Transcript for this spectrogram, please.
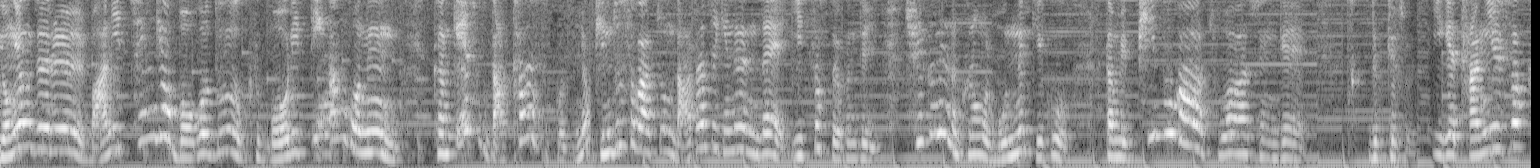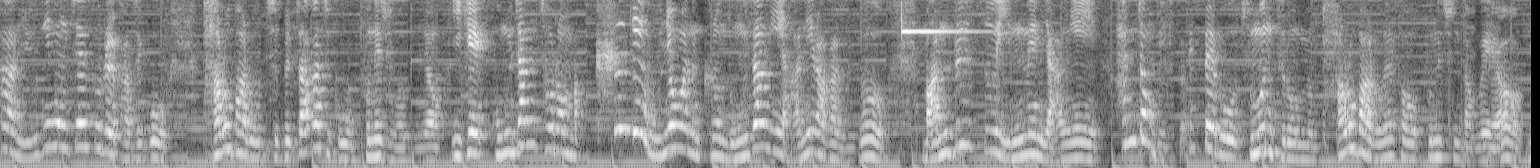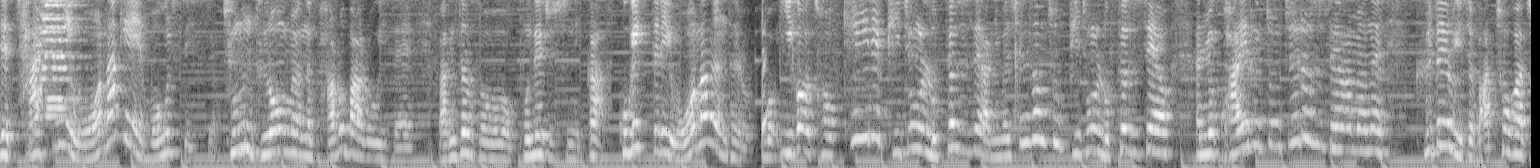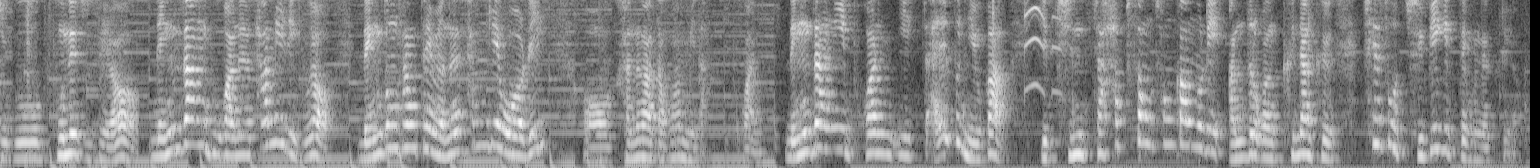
영양제를 많이 챙겨 먹어도 그 머리 띵한 거는 그냥 계속 나타났었거든요. 빈도수가 좀 낮아지긴 했는데 있었어요. 근데 최근에는 그런 걸 못 느끼고 그 다음에 피부가 좋아지는 게 딱 느껴져요. 이게 당일 수확한 유기농 채소를 가지고 바로바로 집을 짜가지고 보내주거든요. 이게 공장처럼 막 크게 운영하는 그런 농장이 아니라 가지고 만들 수 있는 양이 한정돼 있어요. 택배로 주문 들어오면 바로 바로 해서 보내준다고 해요. 이제 자신이 워낙에 먹을 수 있어요. 주문 들어오면 바로 바로 이제 만들어서 보내주시니까 고객들이 원하는 대로 뭐 이거 저 케일의 비중을 높여주세요 아니면 신선초 비중을 높여주세요 아니면 과일을 좀 줄여주세요 하면은 그대로 이제 맞춰가지고 보내주세요. 냉장 보관은 3일이고요. 냉동 상태면은 3개월이 어, 가능하다고 합니다 보관. 냉장이 보관이 짧은 이유가 이게 진짜 합성 첨가물이 안 들어간 그냥 그 채소 즙이기 때문에 그래요.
